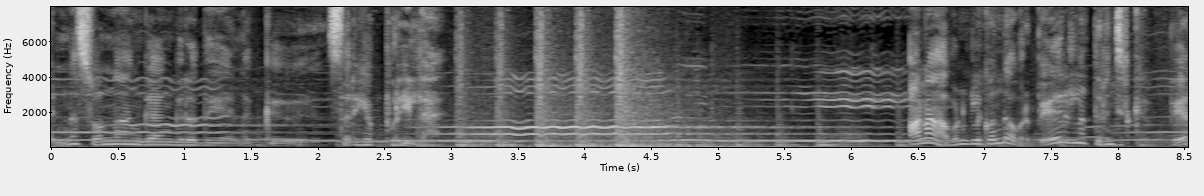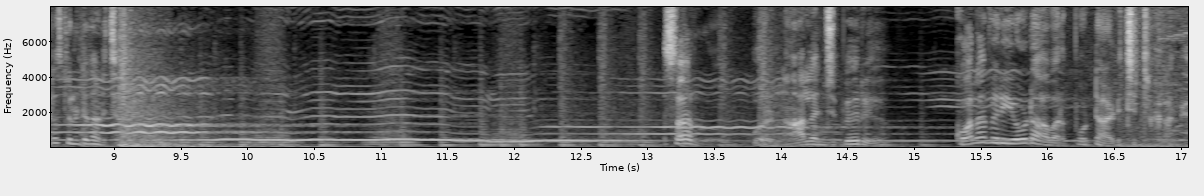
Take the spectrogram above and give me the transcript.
என்ன சொன்னாங்கங்கிறது எனக்கு சரியா புரியல. ஆனா அவங்களுக்கு வந்து அவர் பேரெல்லாம் தெரிஞ்சிருக்கு. பேரை சொல்லிட்டு தான் அடிச்சாங்க. சார் ஒரு நாலஞ்சு பேரு கொலவெறியோட அவர் போட்டு அடிச்சிட்டு இருக்காங்க.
